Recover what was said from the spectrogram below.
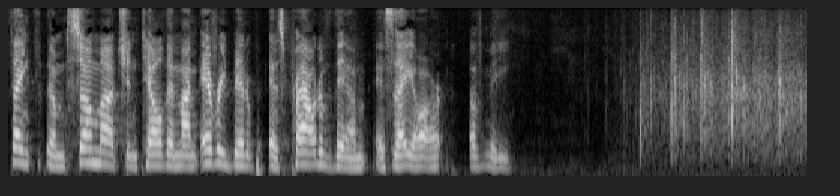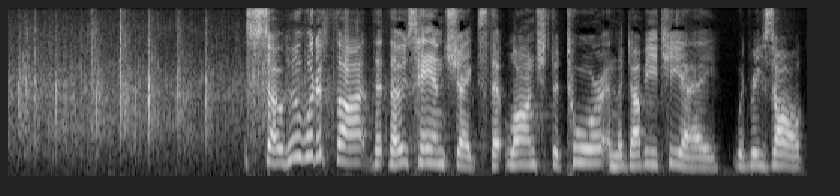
thank them so much and tell them I'm every bit as proud of them as they are of me. So, who would have thought that those handshakes that launched the tour and the WTA would result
